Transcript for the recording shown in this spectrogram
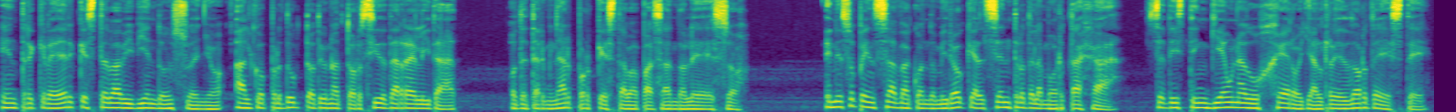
entre creer que estaba viviendo un sueño, algo producto de una torcida realidad, determinar por qué estaba pasándole eso. En eso pensaba cuando miró que al centro de la mortaja se distinguía un agujero y alrededor de este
